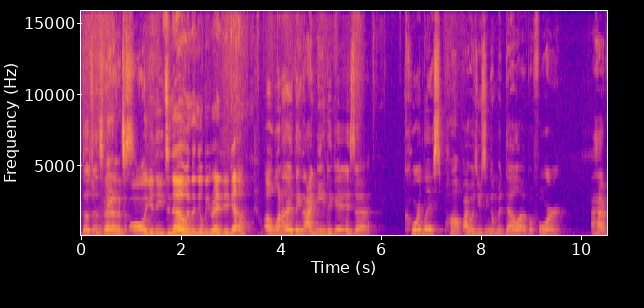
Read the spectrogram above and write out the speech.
those are the That's things. it. That's all you need to know, and then you'll be ready to go. Oh, one other thing that I need to get is a cordless pump. I was using a Medela before. I have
